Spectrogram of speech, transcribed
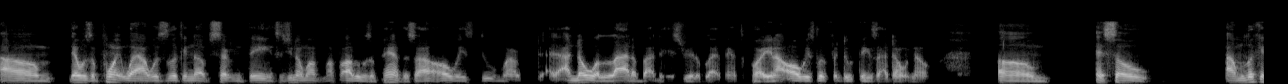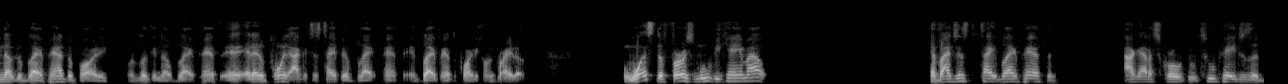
Um, there was a point where I was looking up certain things because you know my, my father was a Panther, so I always do my. I know a lot about the history of the Black Panther Party, and I always look for new things I don't know. Um, and so I'm looking up the Black Panther Party or looking up Black Panther. And, and at a point, I could just type in Black Panther and Black Panther Party comes right up. Once the first movie came out, if I just type Black Panther, I got to scroll through two pages of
